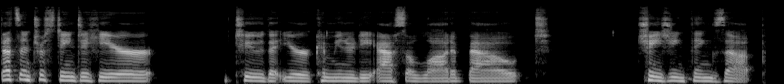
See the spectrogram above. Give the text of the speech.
That's interesting to hear too that your community asks a lot about changing things up.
